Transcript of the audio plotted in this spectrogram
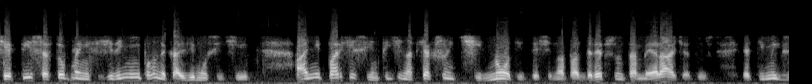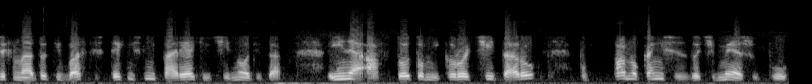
Και επίσης αυτό που με ανησυχεί δεν είναι υπάρχουν καλή μουσική. Αν υπάρχει συνθήκη να φτιάξουν κοινότητες και να παντρέψουν τα μεράκια τους. Γιατί μην ξεχνάτε ότι η βάση της τέχνης είναι η παρέα και η κοινότητα. Είναι αυτό το μικρό κύτταρο που πάνω κάνει στις δοκιμές σου, που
